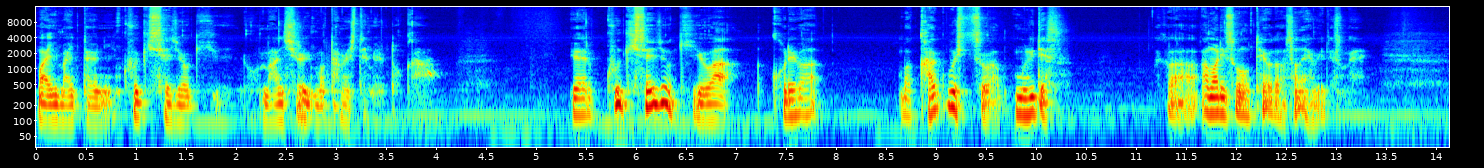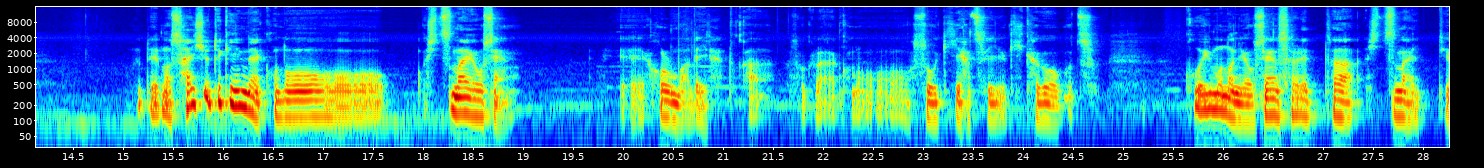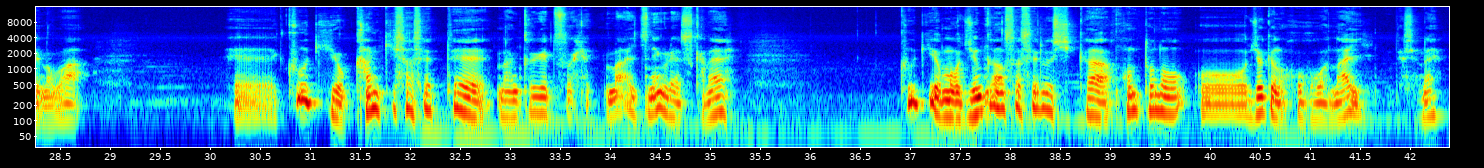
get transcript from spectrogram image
まあ、今言ったように空気清浄機を何種類も試してみるとかいわゆる空気清浄機はこれは、まあ、化学物質は無理です。だからあまりその手を出さない方がいいですね。で、まあ、最終的にねこの室内汚染、えー、ホルモンアデイダとかそれからこの早期揮発生有機化合物こういうものに汚染された室内っていうのは、えー、空気を換気させて何ヶ月まあ1年ぐらいですかね空気をもう循環させるしか本当の除去の方法はないですよね。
